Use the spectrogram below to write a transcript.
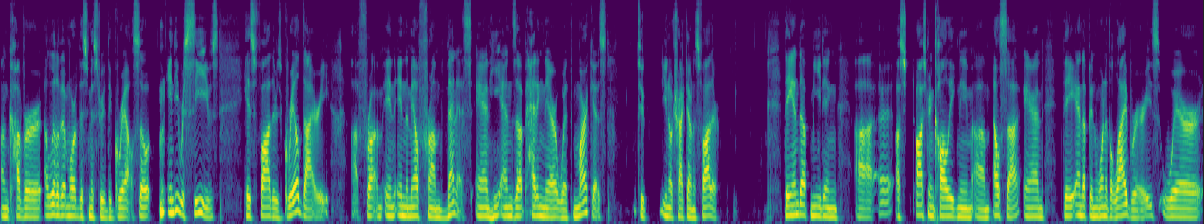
uncover a little bit more of this mystery of the Grail. So Indy receives his father's Grail diary uh, from in in the mail from Venice, and he ends up heading there with Marcus to you know track down his father. They end up meeting uh, an Austrian colleague named um, Elsa, and they end up in one of the libraries where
